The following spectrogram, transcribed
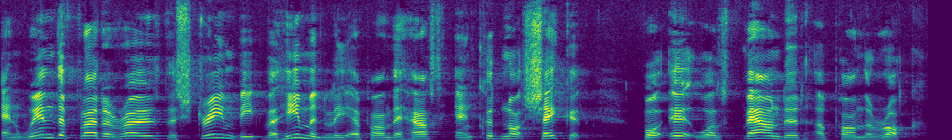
And when the flood arose, the stream beat vehemently upon the house and could not shake it, for it was founded upon the rock.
